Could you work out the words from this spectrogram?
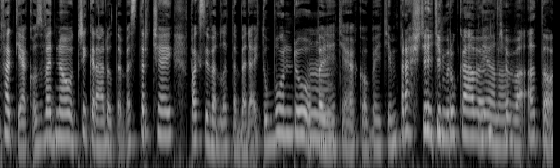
fakt tě jako zvednou, třikrát do tebe strčej, pak si vedle tebe dají tu bundu, Mm. úplně tě jakoby tím praštěj, tím rukávem Jo, no. třeba a to.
